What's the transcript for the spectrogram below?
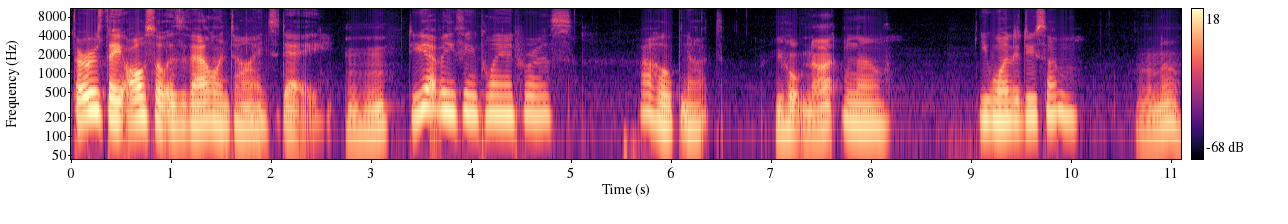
Thursday also is Valentine's Day. hmm Do you have anything planned for us? I hope not. You hope not? No. You wanted to do something? I don't know.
